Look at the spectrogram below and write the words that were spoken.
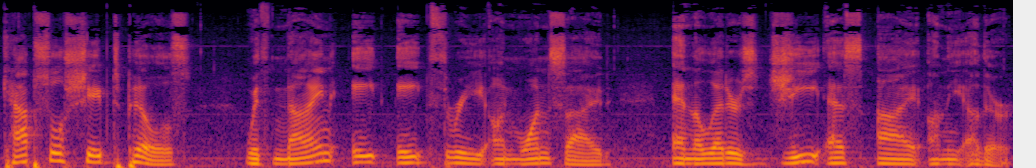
capsule shaped pills with 9883 on one side and the letters GSI on the other.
